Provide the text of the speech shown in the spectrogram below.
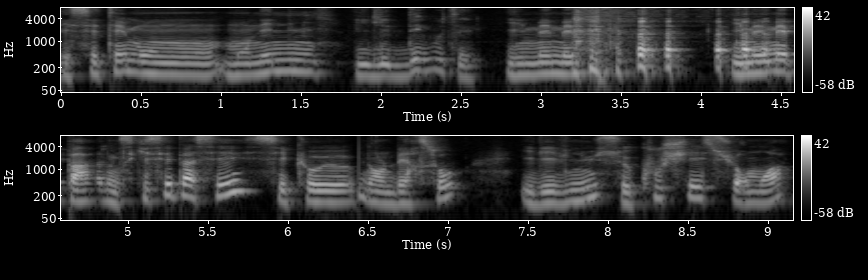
Et c'était mon, mon ennemi. Il est dégoûté. Il m'aimait il m'aimait pas. Donc, ce qui s'est passé, c'est que dans le berceau, il est venu se coucher sur moi.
